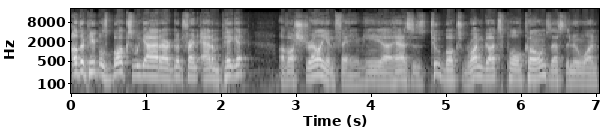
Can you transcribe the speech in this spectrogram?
Other people's books, we got our good friend Adam Piggott of Australian fame. He uh, has his two books, Run Guts, Pull Cones, that's the new one.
